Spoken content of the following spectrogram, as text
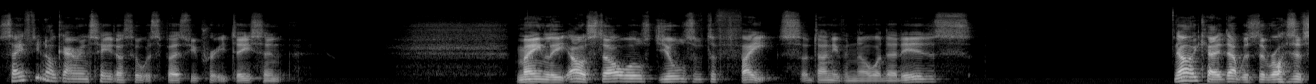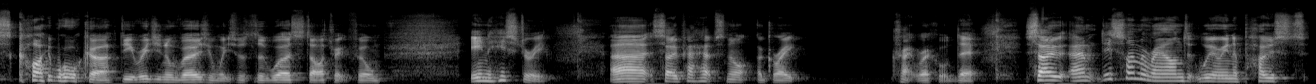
Safety not guaranteed, I thought was supposed to be pretty decent. Mainly, oh, Star Wars Duels of the Fates. I don't even know what that is. Oh, okay, that was The Rise of Skywalker, the original version, which was the worst Star Trek film in history. Uh, so perhaps not a great track record there. So um, this time around, we're in a post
